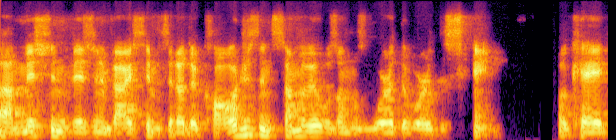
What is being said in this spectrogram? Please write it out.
uh, mission, vision, and value statements at other colleges, and some of it was almost word the word the same. Okay,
